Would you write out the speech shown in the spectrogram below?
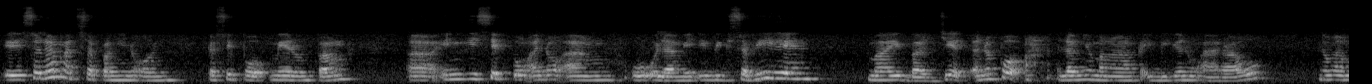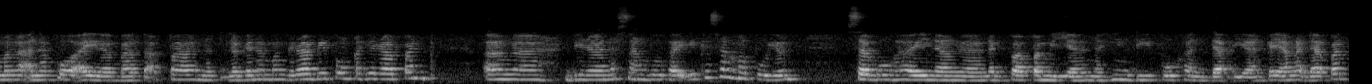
Eh, salamat sa Panginoon kasi po meron pang ah, iniisip kung ano ang uulamin. Ibig sabihin, may budget. Ano po, alam niyo mga kaibigan nung araw, nung ang mga anak ko ay ah, bata pa, na talaga namang grabe pong kahirapan ang ah, dinanas ng buhay. Ikasama po yun sa buhay ng ah, nagpapamilya na hindi po handa yan. Kaya nga dapat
